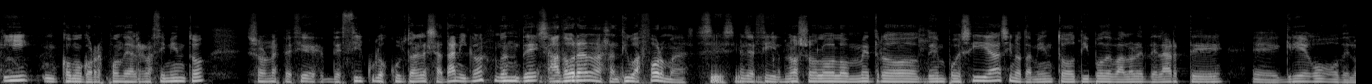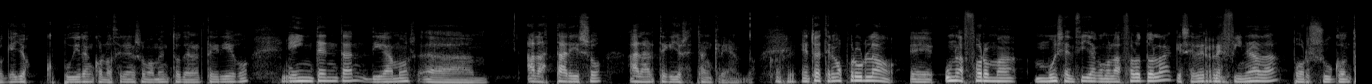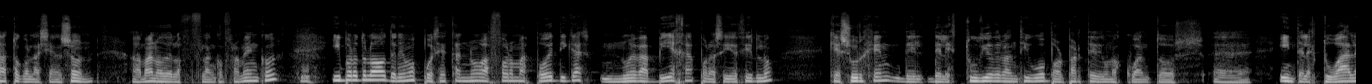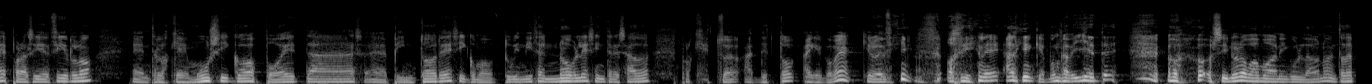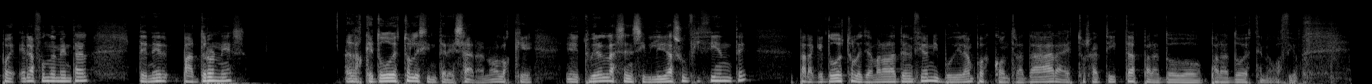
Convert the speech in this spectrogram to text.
y, como corresponde al Renacimiento, son una especie de círculos culturales satánicos donde adoran las antiguas formas. es decir, no solo los metros de en poesía, sino también todo tipo de valores del arte eh, griego o de lo que ellos pudieran conocer en esos momentos del arte griego e intentan, digamos, ah, adaptar eso al arte que ellos están creando. Entonces tenemos por un lado eh, una forma muy sencilla como la frótola, que se ve refinada por su contacto con la chanson a mano de los flancos flamencos, y por otro lado tenemos pues estas nuevas formas poéticas, nuevas viejas, por así decirlo, que surgen del, estudio de lo antiguo por parte de unos cuantos eh, intelectuales, por así decirlo, entre los que hay músicos, poetas, eh, pintores y, como tú bien dices, nobles interesados, porque esto, de esto hay que comer, quiero decir. O tiene alguien que ponga billetes, o, si no, no vamos a ningún lado, ¿no? Entonces, pues era fundamental tener patrones a los que todo esto les interesara, ¿no? A los que eh, tuvieran la sensibilidad suficiente para que todo esto les llamara la atención y pudieran pues contratar a estos artistas para todo, para todo este negocio.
